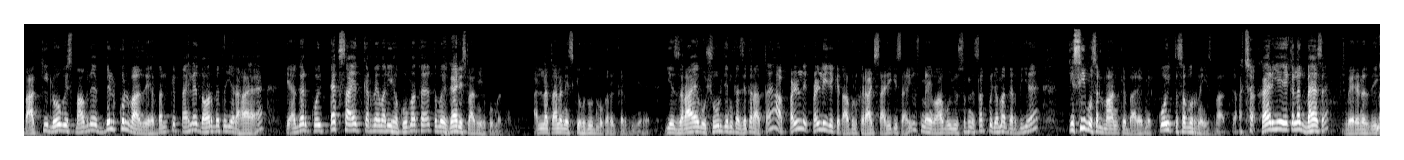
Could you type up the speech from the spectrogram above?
باقی لوگ اس معاملے میں بالکل واضح ہے بلکہ پہلے دور میں تو یہ رہا ہے کہ اگر کوئی ٹیکس عائد کرنے والی حکومت ہے تو وہ غیر اسلامی حکومت ہے۔ اللہ تعالیٰ نے اس کی حدود مقرر کر دیے ہیں۔ یہ ذرائع وشور جن کا ذکر آتا ہے آپ پڑھ پڑھ لیجیے کتاب الخراج ساری کی ساری اس میں امام ابو یوسف نے سب کو جمع کر دیا ہے۔ کسی مسلمان کے بارے میں کوئی تصور نہیں اس بات کا۔ اچھا۔ خیر یہ ایک الگ بحث ہے۔ میرے نزدیک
